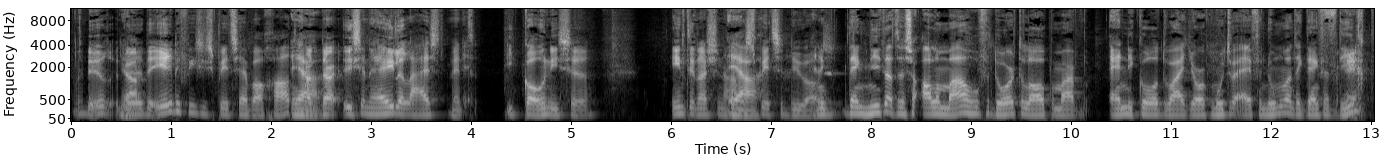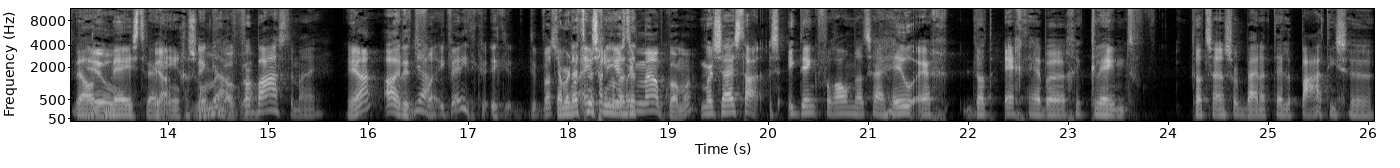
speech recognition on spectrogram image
De, de, de eredivisie-spitsen hebben we al gehad. Ja. Maar daar is een hele lijst met iconische internationale Ja. spitsen duo's. En ik denk niet dat we ze allemaal hoeven door te lopen, maar Andy Cole, Dwight York moeten we even noemen, want ik denk dat die Echt wel heel- het meest werden ja, ingezonden. verbaasde mij. Ja? Oh, dit, Ja. ik weet niet. Ik, ik, dit was Ja, maar dat is misschien omdat bij mij opkwam, hoor. Maar zij staan, ik denk vooral omdat zij heel erg dat echt hebben geclaimd. Dat zij een soort bijna telepathische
